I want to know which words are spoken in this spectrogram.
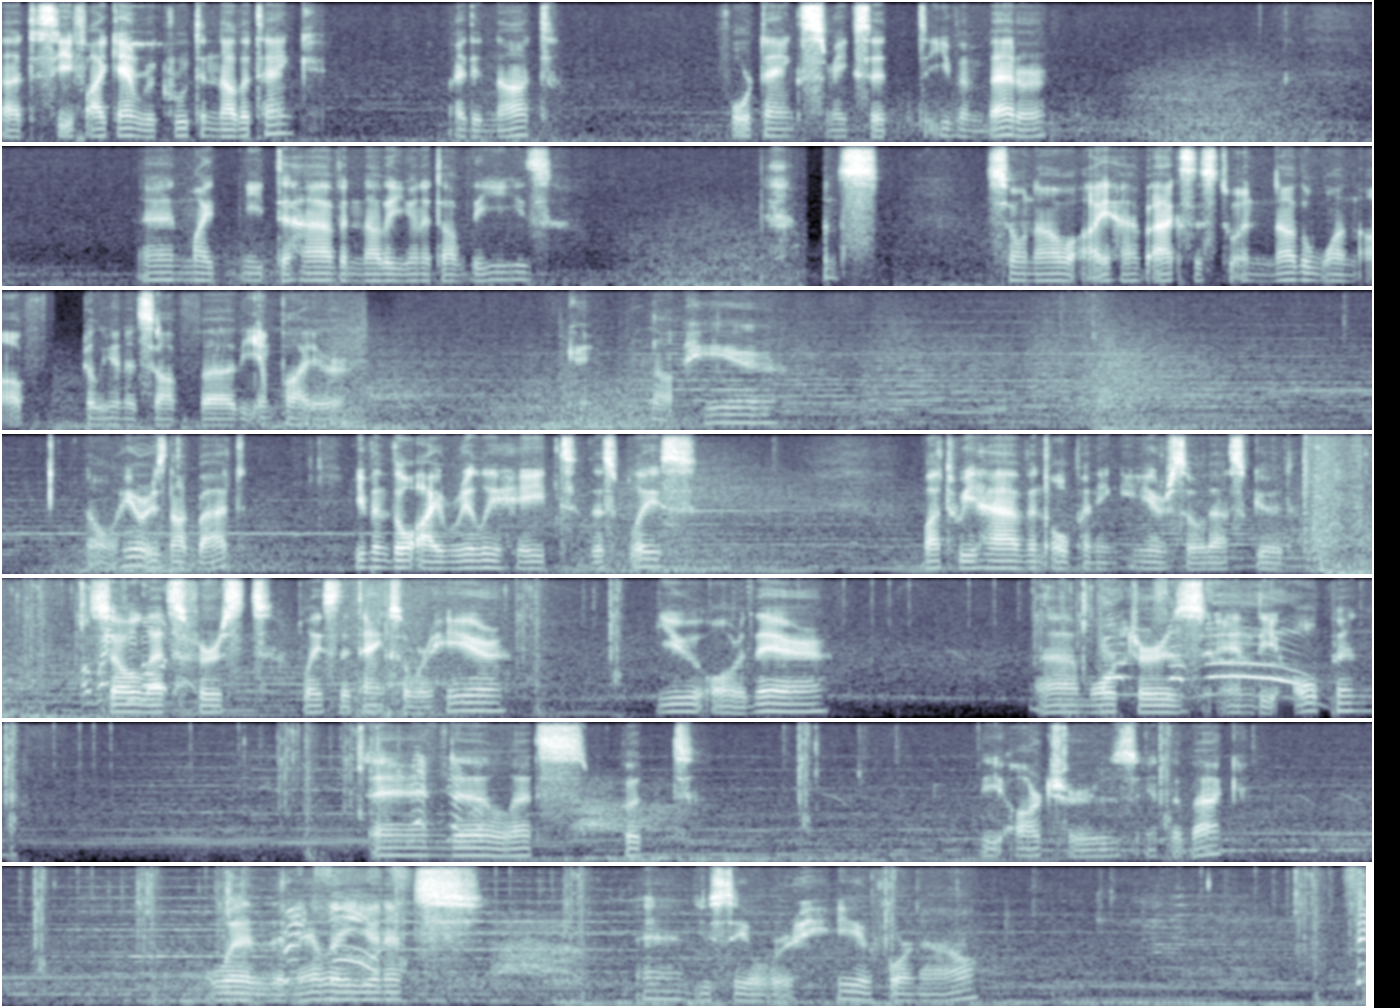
uh, to see if I can recruit another tank. I did not. Four tanks makes it even better. And might need to have another unit of these. So now I have access to another one of the units of uh, the Empire. Not here. No, here is not bad. Even though I really hate this place. But we have an opening here, so that's good. So let's first place the tanks over here. You over there. Uh, mortars in the open. And uh, let's put the archers in the back with the melee units. And you stay over here for now.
